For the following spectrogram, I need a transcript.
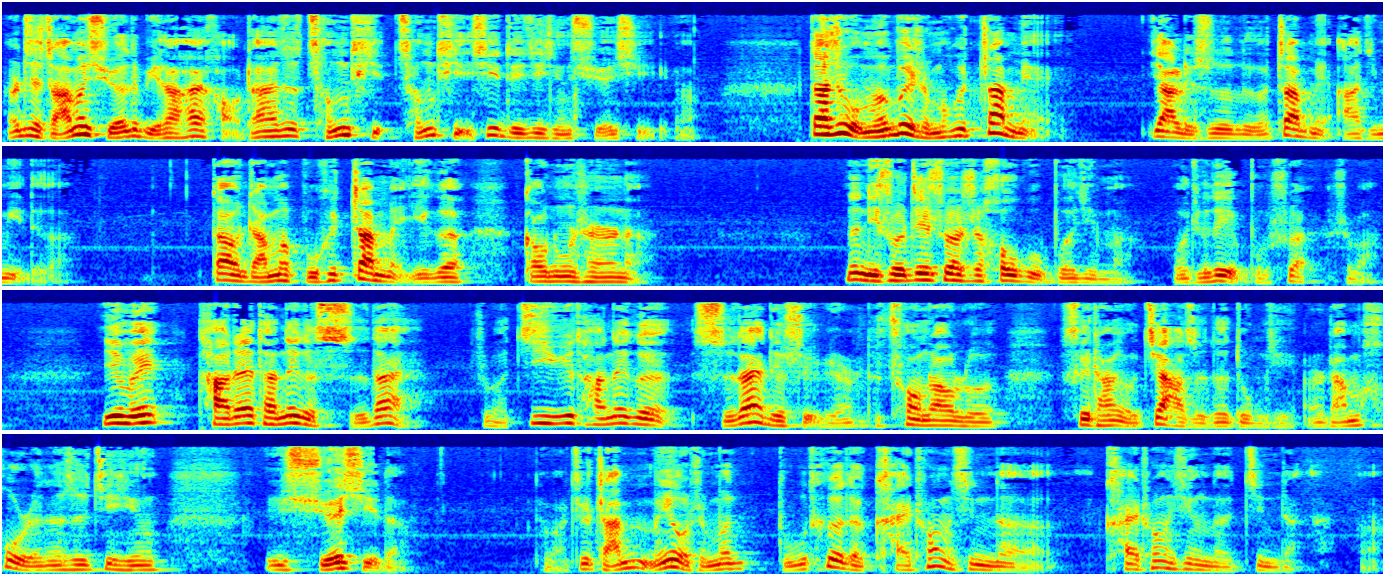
而且咱们学的比他还好，咱还是成体成体系的进行学习啊。但是我们为什么会赞美亚里士多德、赞美阿基米德，但咱们不会赞美一个高中生呢？那你说这算是厚古薄今吗？我觉得也不算是吧，因为他在他那个时代是吧，基于他那个时代的水平，他创造了非常有价值的东西，而咱们后人呢是进行学习的，对吧？就咱们没有什么独特的开创性的开创性的进展啊。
